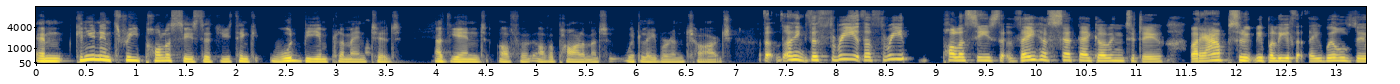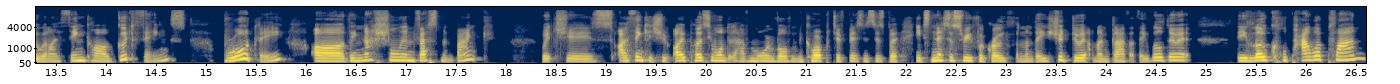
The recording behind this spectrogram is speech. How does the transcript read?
Um, can you name three policies that you think would be implemented at the end of a, of a parliament with Labour in charge? I think the three the three policies that they have said they're going to do, that I absolutely believe that they will do, and I think are good things broadly, are the National Investment Bank, which is I think it should. I personally want it to have more involvement in cooperative businesses, but it's necessary for growth, and they should do it, and I'm glad that they will do it. The local power plan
